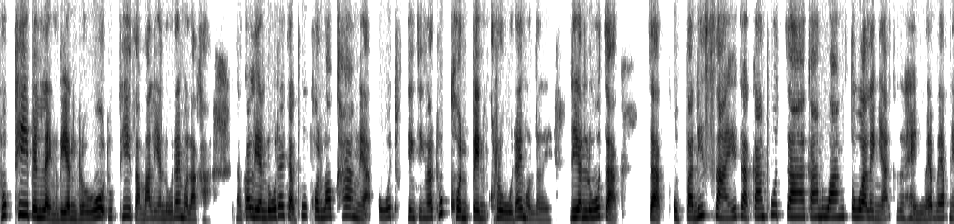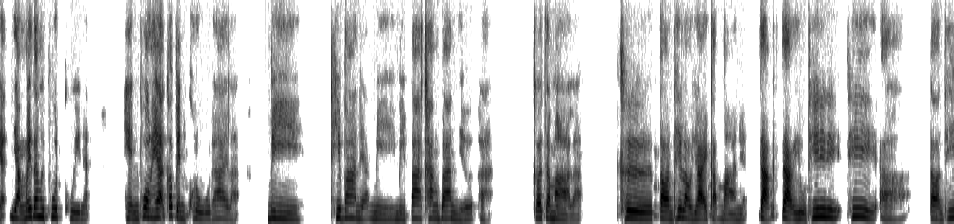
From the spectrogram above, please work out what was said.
ทุกที่เป็นแหล่งเรียนรู้ ทุกที่สามารถเรียนรู้ได้หมดละค่ะ แล้วก็เรียนรู้ได้จากผู้คนรอบข้างเนี่ย โอ้ยจริง ๆ แล้วทุกคนเป็นครูได้หมดเลย เรียนรู้จากจากอุปนิสัยจากการพูดจาการวางตัวอะไรเงี้ย คือเห็นแวบๆเนี่ยยังไม่ต้องไปพูดคุยเนี่ยเห็นพวกนี้ก็เป็นครูได้ละมี ที่บ้านเนี่ย มีมีป้าข้างบ้านเยอะค่ะ ก็จะมาละ คือตอนที่เราย้ายกลับมาเนี่ย จากจากอยู่ที่ที่อ่าตอนที่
